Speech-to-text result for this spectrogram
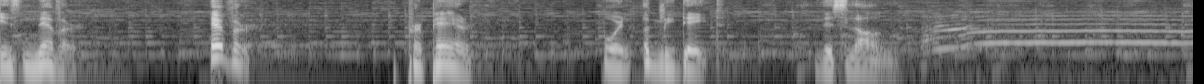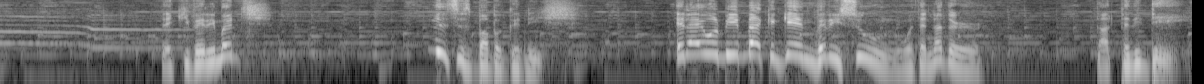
is never, ever prepare for an ugly date this long. Thank you very much. This is Baba Ganesh, and I will be back again very soon with another Thought for the Day.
